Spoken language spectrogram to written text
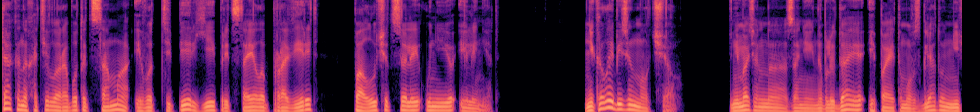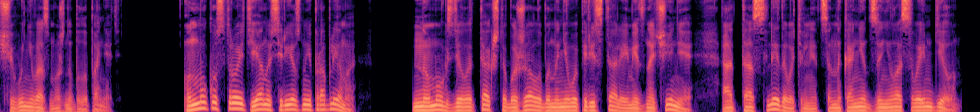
Так она хотела работать сама, и вот теперь ей предстояло проверить, получится ли у нее или нет. Николай Бизин молчал, внимательно за ней наблюдая, и по этому взгляду ничего невозможно было понять. Он мог устроить Яну серьезные проблемы, но мог сделать так, чтобы жалобы на него перестали иметь значение, а та следовательница, наконец, занялась своим делом.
